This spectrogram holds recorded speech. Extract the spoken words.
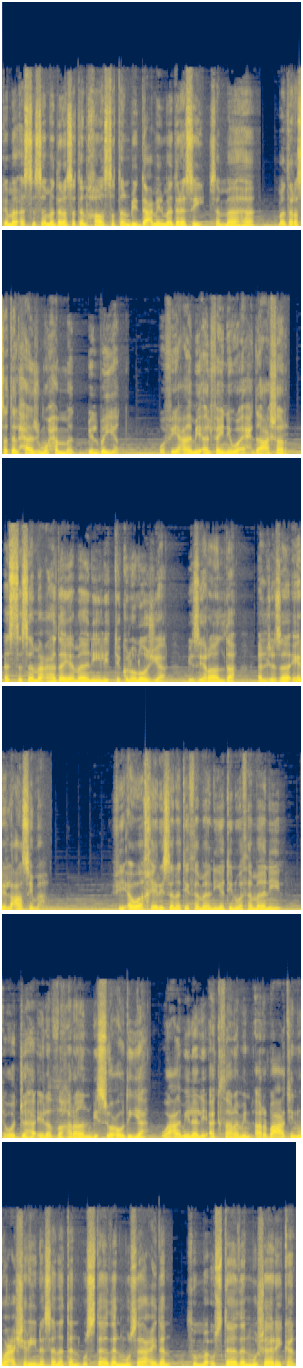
كما أسس مدرسة خاصة بالدعم المدرسي سماها مدرسة الحاج محمد بالبيض. وفي عام 2011 أسس معهد يماني للتكنولوجيا بزرالدة الجزائر العاصمة. في أواخر سنة 88 توجه إلى الظهران بالسعودية وعمل لأكثر من 24 سنة أستاذا مساعدا ثم أستاذا مشاركا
